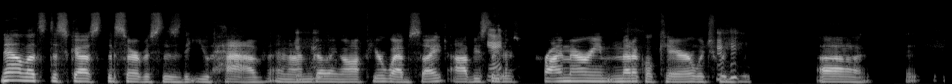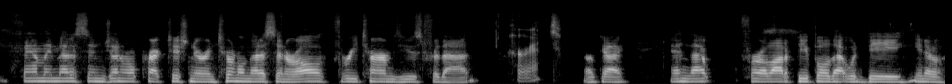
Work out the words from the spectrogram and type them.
Now let's discuss the services that you have. And I'm mm-hmm. going off your website. Obviously, okay. there's primary medical care, which would mm-hmm. be uh, family medicine, general practitioner, internal medicine are all three terms used for that. Correct. Okay. And that for a lot of people that would be, you know,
